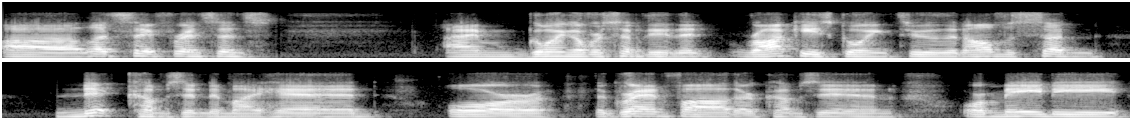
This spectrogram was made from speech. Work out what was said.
uh, let's say, for instance, I'm going over something that Rocky's going through, then all of a sudden Nick comes into my head, or the grandfather comes in, or maybe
